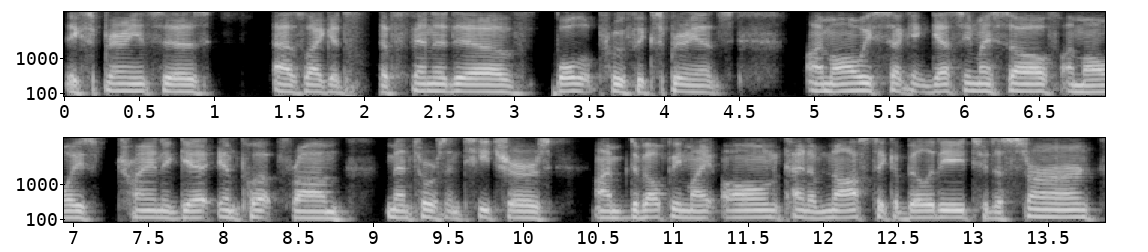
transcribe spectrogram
experiences as like a definitive bulletproof experience I'm always second guessing myself. I'm always trying to get input from mentors and teachers. I'm developing my own kind of Gnostic ability to discern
